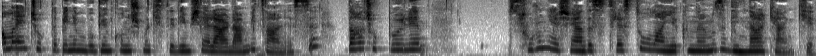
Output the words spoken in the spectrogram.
Ama en çok da benim bugün konuşmak istediğim şeylerden bir tanesi daha çok böyle sorun yaşayan da streste olan yakınlarımızı dinlerken ki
